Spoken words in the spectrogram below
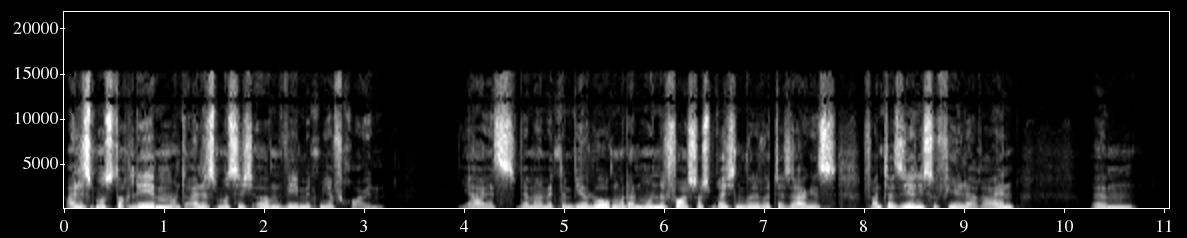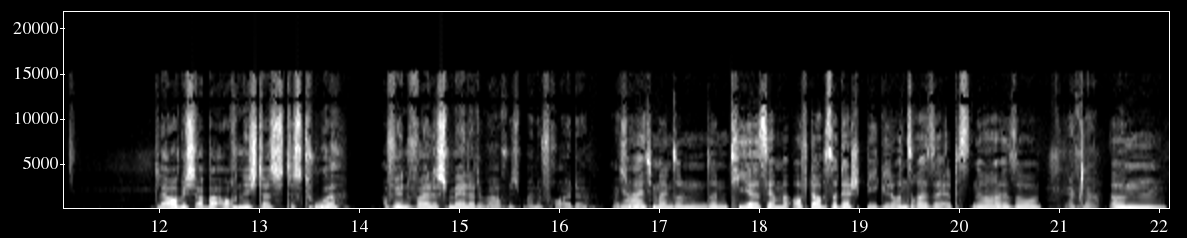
alles muss doch leben und alles muss sich irgendwie mit mir freuen. Ja, jetzt, wenn man mit einem Biologen oder einem Hundeforscher sprechen würde, würde er sagen, jetzt fantasiere nicht so viel da rein. Ähm, Glaube ich aber auch nicht, dass ich das tue. Auf jeden Fall, es schmälert überhaupt nicht meine Freude. Also, ja, ich meine, so ein, so ein Tier ist ja oft auch so der Spiegel unserer selbst. Ne? Also ja klar. Ähm,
